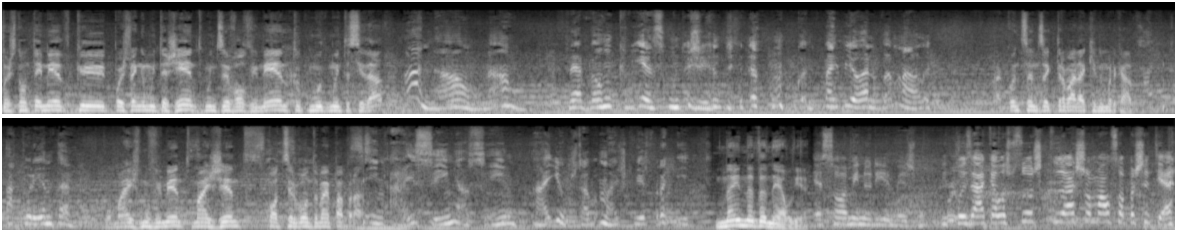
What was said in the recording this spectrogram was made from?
Mas não tem medo que depois venha muita gente, muito desenvolvimento, que mude muita cidade? Ah, não, não. É bom que viesse muita gente. Quanto mais melhor, não vai mal. Há quantos anos é que trabalha aqui no mercado? Há 40. Com mais movimento, mais gente, pode ser bom também para a praça. Sim, ai sim, assim. Ai, eu gostava mais que viesse para aqui. Nem na Danélia. É só a minoria mesmo. E depois há aquelas pessoas que acham mal só para chatear.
